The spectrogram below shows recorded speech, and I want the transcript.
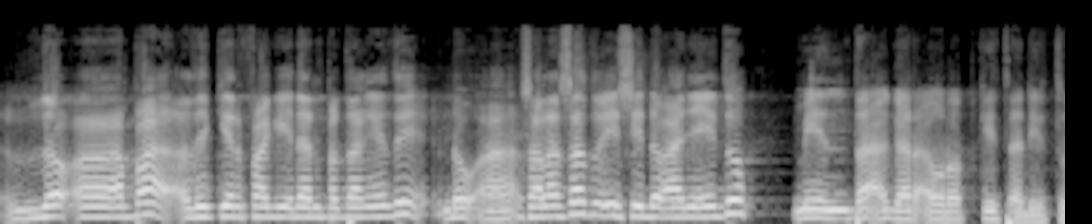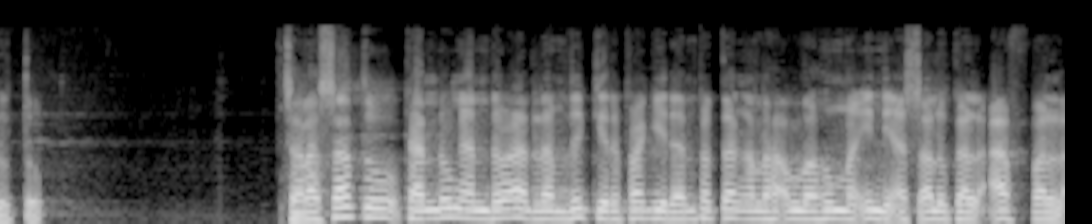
doa apa zikir pagi dan petang itu doa. Salah satu isi doanya itu minta agar aurat kita ditutup. Salah satu kandungan doa dalam zikir pagi dan petang Allah Allahumma inni as'alukal afal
